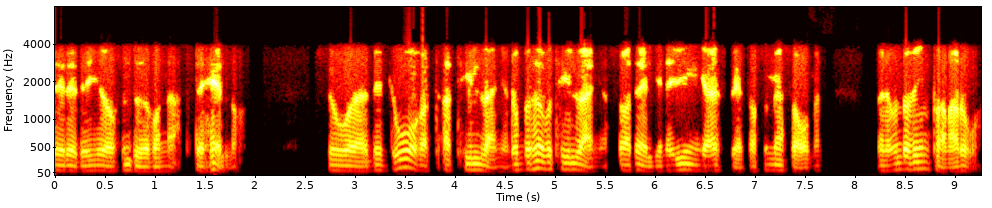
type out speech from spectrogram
Det, det, det görs inte över natt det heller. Så eh, det går att, att tillvänja. De behöver tillvänjas för att älgen är ju ingen gräsbetare som jag sa. Men, men under vintrarna då,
